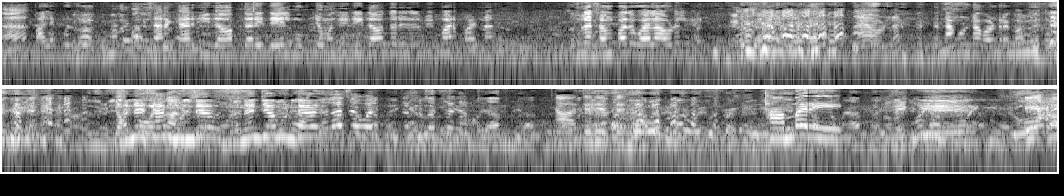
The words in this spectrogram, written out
हा? पालकमंत्री? सरकार जी जबाबदारी देईल मुख्यमंत्री जी जबाबदारी देईल मी पार पाडणार. तुला संपादक व्हायला आवडेल? नाही आवडणार. सांगून टाक ऑन रेकॉर्ड धनंजय मुंडे बयान दिया हा ते देते थांबा रे. देखिए जो ए, अरे,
